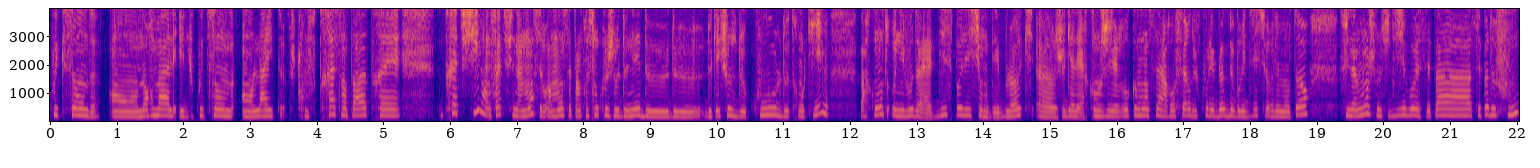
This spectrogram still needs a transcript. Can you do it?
Quicksand en normal et du Quicksand en light je trouve très sympa, très, très chill en fait finalement. C'est vraiment cette impression que je veux donner de, quelque chose de cool, de tranquille. Par contre au niveau de la disposition des blocs, euh, je galère. Quand j'ai recommencé à refaire du coup les blocs de Bridzi sur Elementor, finalement je me suis dit ouais c'est pas, c'est pas de fou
